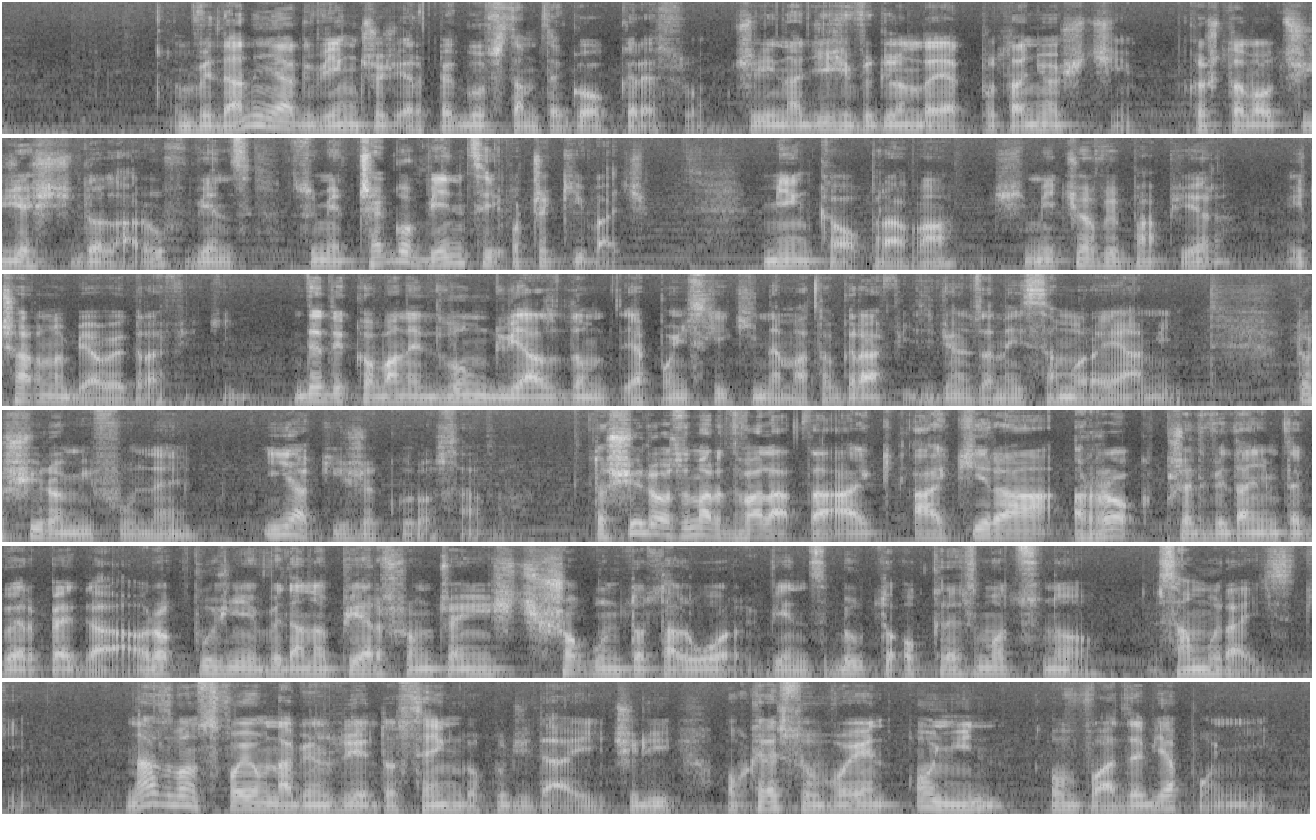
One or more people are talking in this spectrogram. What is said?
Wydany jak większość RPGów z tamtego okresu, czyli na dziś wygląda jak po taniości, kosztował 30 dolarów, więc w sumie czego więcej oczekiwać? Miękka oprawa, śmieciowy papier i czarno-białe grafiki. Dedykowany dwóm gwiazdom japońskiej kinematografii związanej z samurajami. Toshiro Mifune i Akirze Kurosawa. Toshiro zmarł dwa lata, a Akira rok przed wydaniem tego RPGa. Rok później wydano pierwszą część Shogun Total War, więc był to okres mocno samurajski. Nazwą swoją nawiązuje do Sengoku Jidai, czyli okresu wojen Onin o władzę w Japonii.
